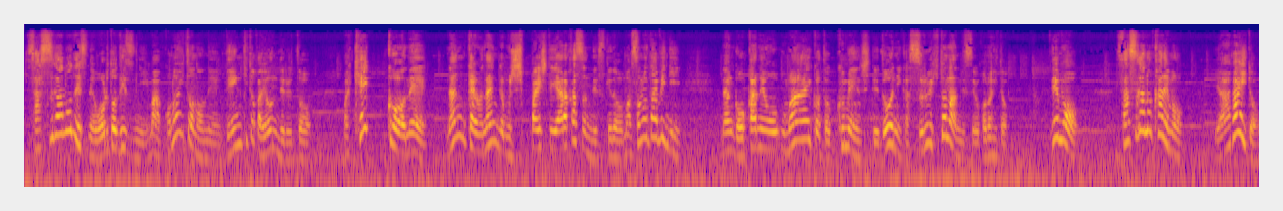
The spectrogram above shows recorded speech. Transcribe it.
さすがのですね、ウォルト・ディズニー。まあ、この人のね、伝記とか読んでると、まあ、結構ね、何回も何回も失敗してやらかすんですけど、まあ、その度に、なんかお金をうまいこと工面してどうにかする人なんですよ、この人。でも、さすがの彼も、やばいと。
